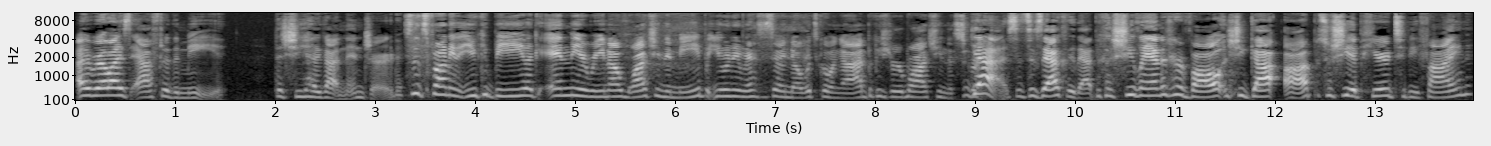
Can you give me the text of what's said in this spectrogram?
I realized after the meet that she had gotten injured. So it's funny that you could be like in the arena watching the meet, but you don't even necessarily know what's going on because you're watching the screen. Yes, it's exactly that because she landed her vault and she got up, so she appeared to be fine.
